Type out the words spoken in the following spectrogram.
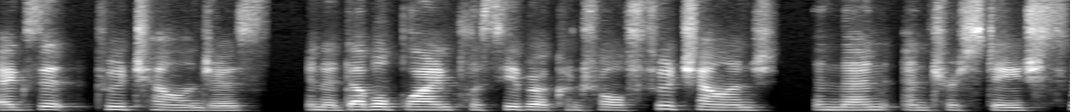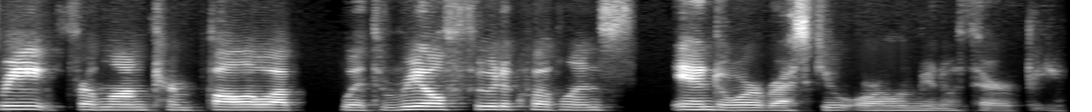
exit food challenges in a double blind placebo controlled food challenge and then enter stage three for long term follow up with real food equivalents and or rescue oral immunotherapy.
